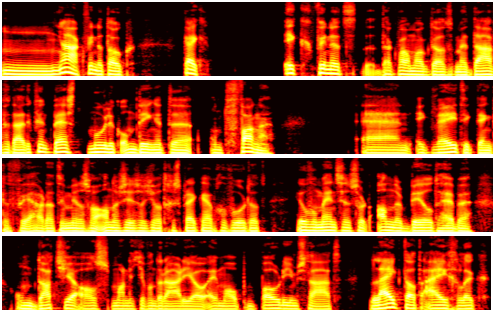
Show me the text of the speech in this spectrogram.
Mm, ja, ik vind dat ook. Kijk, ik vind het, daar kwam ook dat met David uit. Ik vind het best moeilijk om dingen te ontvangen. En ik weet, ik denk dat voor jou dat inmiddels wel anders is als je wat gesprekken hebt gevoerd, dat heel veel mensen een soort ander beeld hebben. Omdat je als mannetje van de radio eenmaal op een podium staat, lijkt dat eigenlijk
